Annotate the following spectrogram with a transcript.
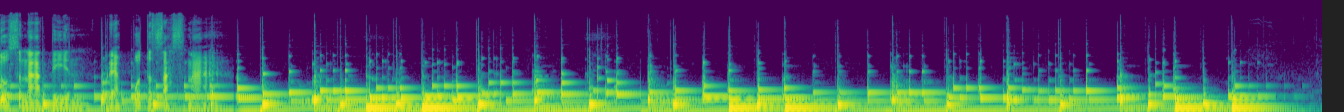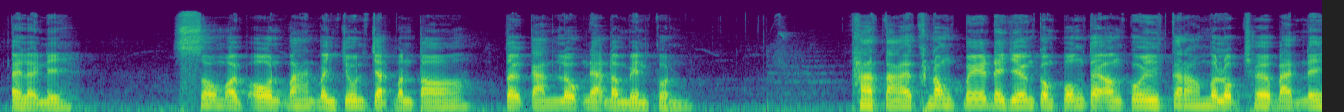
ទស្សនាទានព្រះពុទ្ធសាសនា នេះ សូមឲ្យប្អូនបានបញ្ជូនចិត្តបន្តទៅកាន់លោកអ្នកដ៏មានគុណថាតើក្នុងពេលដែលយើងកំពុងតែអង្គុយក្រោមម្លប់ឈើបែបនេះ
